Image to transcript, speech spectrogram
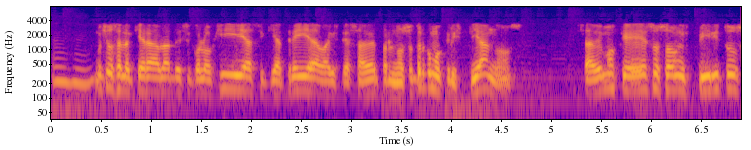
Ujú. Mucho se le quiere hablar de psicología, psiquiatría, vaya usted a saber, pero nosotros como cristianos sabemos que esos son espíritus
